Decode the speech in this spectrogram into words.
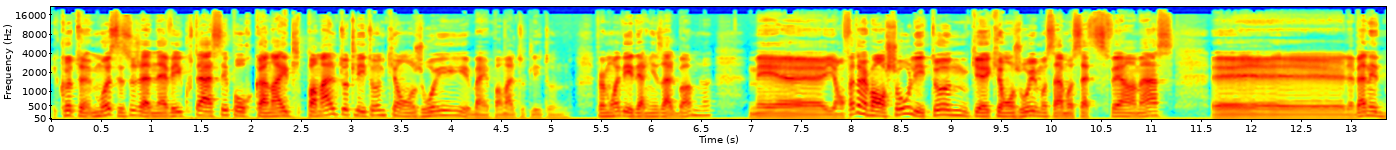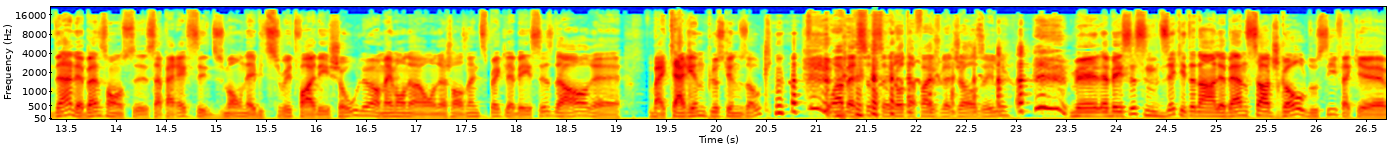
écoute, moi c'est ça, j'en avais écouté assez pour connaître pas mal toutes les tunes qui ont joué, ben pas mal toutes les tunes, un peu moins des derniers albums, mais euh, ils ont fait un bon show, les tunes qui ont joué, moi ça m'a satisfait en masse. Euh, le band est dedans, le band, sont- ça paraît que c'est du monde habitué de faire des shows. Là. Même on a, on a changé un petit peu avec le bassiste dehors. euh, ben Karine plus que nous autres. Ouais, ben ça, c'est une autre affaire que je voulais te jaser, là. Mais le bassiste, il nous disait qu'il était dans le band Such Gold aussi, fait que.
